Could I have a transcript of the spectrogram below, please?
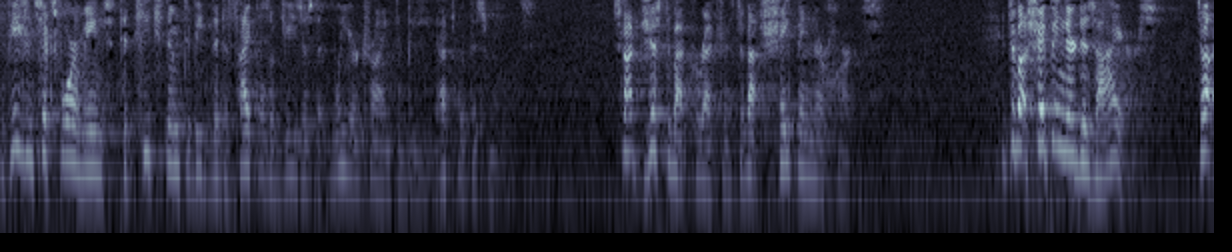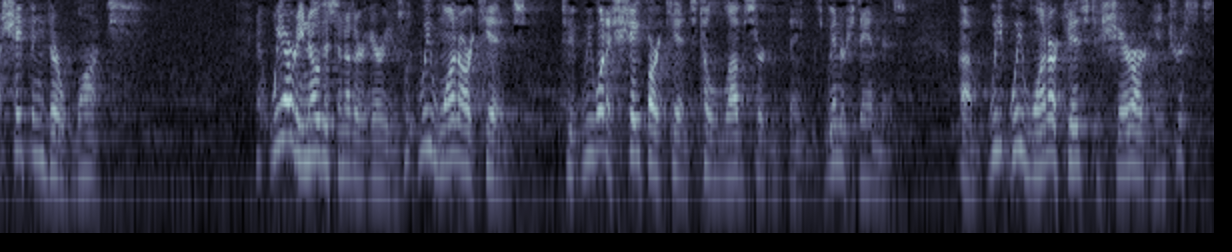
Ephesians 6 4 means to teach them to be the disciples of Jesus that we are trying to be. That's what this means. It's not just about correction, it's about shaping their hearts. It's about shaping their desires, it's about shaping their wants. Now, we already know this in other areas. We, we want our kids to, we want to shape our kids to love certain things. We understand this. Um, we, we want our kids to share our interests.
